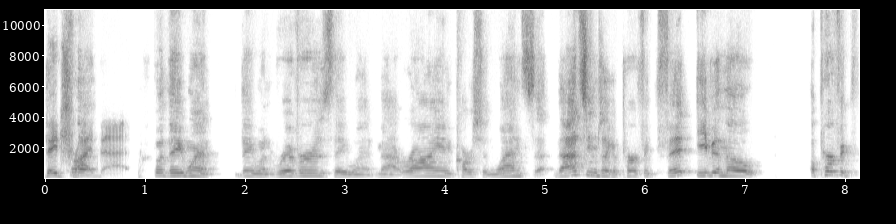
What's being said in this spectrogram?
they tried but, that, but they went they went Rivers, they went Matt Ryan, Carson Wentz. That seems like a perfect fit, even though a perfect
